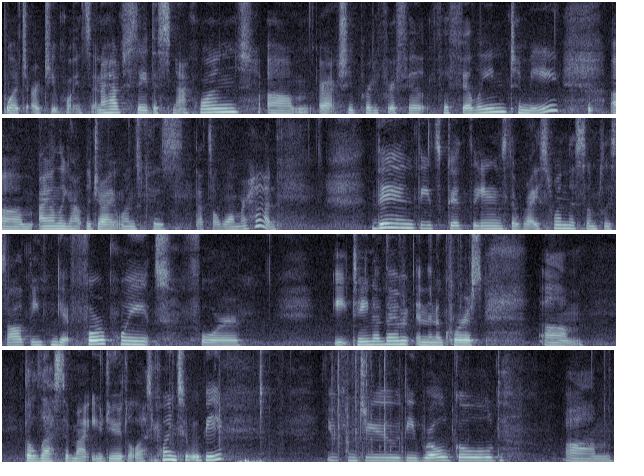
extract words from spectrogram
which are two points. And I have to say the snack ones um, are actually pretty fulfill fulfilling to me. Um, I only got the giant ones because that's all Walmart had. Then these Good Thins, the rice one, the Simply Salt, you can get four points for 18 of them. And then of course, um, the less amount you do, the less points it would be. You can do the Rold Gold um,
